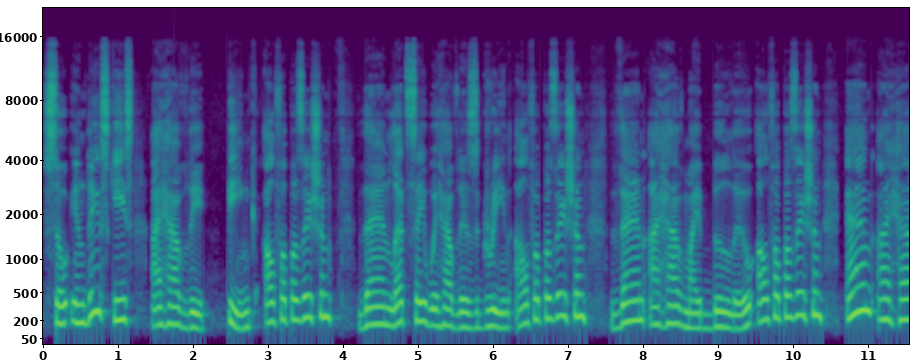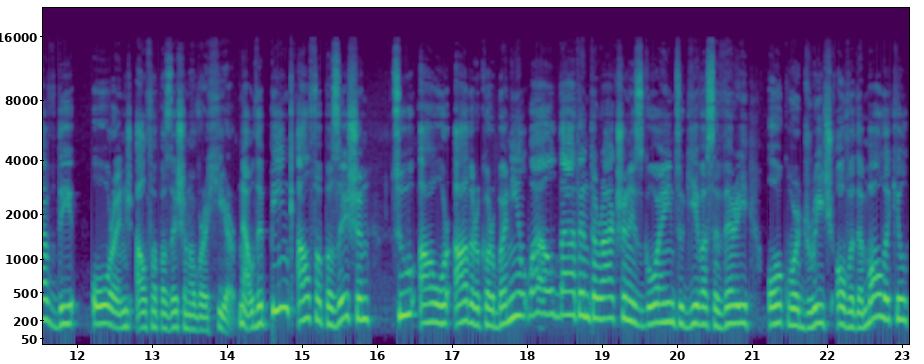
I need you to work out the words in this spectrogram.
So in this case, I have the pink alpha position, then let's say we have this green alpha position, then I have my blue alpha position, and I have the orange alpha position over here. Now the pink alpha position to our other carbonyl, well, that interaction is going to give us a very awkward reach over the molecule,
